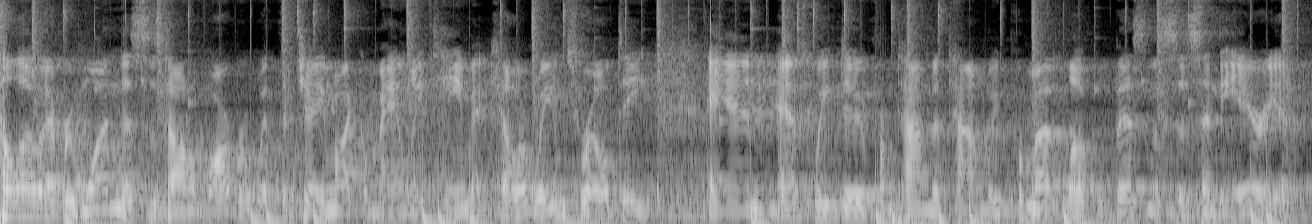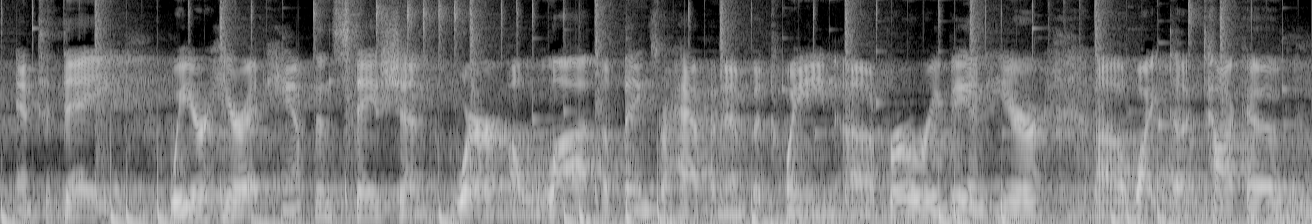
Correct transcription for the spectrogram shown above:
Hello everyone, this is Donald Barber with the J. Michael Manley team at Keller Williams Realty. And as we do from time to time, we promote local businesses in the area. And today we are here at Hampton Station where a lot of things are happening between uh, brewery being here, uh, White Duck Taco,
